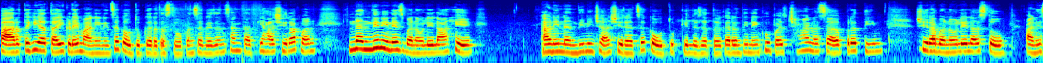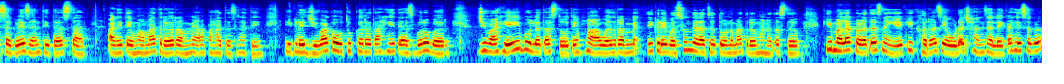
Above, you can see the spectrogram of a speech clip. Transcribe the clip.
पार्थही आता इकडे मानिनीचं कौतुक करत असतो. पण सगळेजण सांगतात की हा शिरा पण नंदिनीनेच बनवलेला आहे आणि नंदिनीच्या शिऱ्याचं कौतुक केलं जातं. कारण तिने खूपच छान असं अप्रतिम शिरा बनवलेला असतो आणि सगळेजण तिथं असतात. आणि तेव्हा मात्र रम्या पाहतच राहते. इकडे जीवा कौतुक करत आहे त्याचबरोबर जीवा हेही बोलत असतो. तेव्हा व रम्या इकडे वसुंधराचं तोंड मात्र म्हणत असतं की मला कळतच नाही आहे की खरंच एवढं छान झालं आहे का हे सगळं?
